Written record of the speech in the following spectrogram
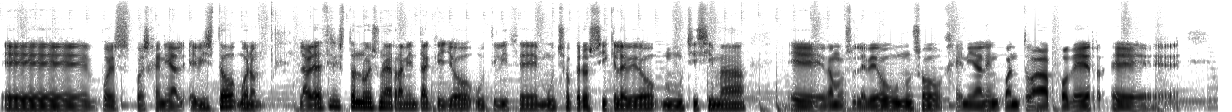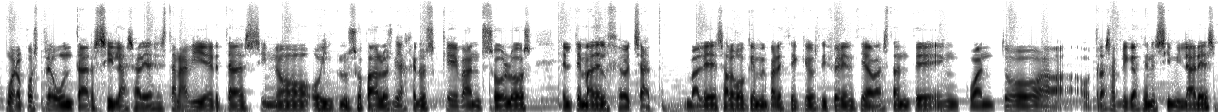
pues, pues genial. He visto, bueno, la verdad es que esto no es una herramienta que yo utilice mucho, pero sí que le veo muchísima, vamos, le veo un uso genial en cuanto a poder bueno, pues preguntar si las áreas están abiertas, si no, o incluso para los viajeros que van solos, el tema del geochat, ¿vale? Es algo que me parece que os diferencia bastante en cuanto a otras aplicaciones similares.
